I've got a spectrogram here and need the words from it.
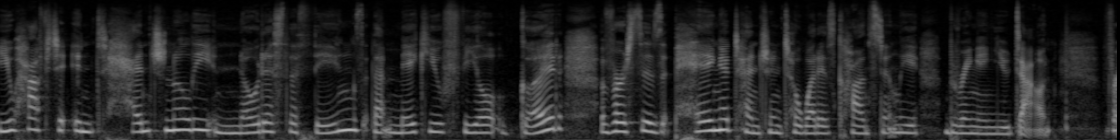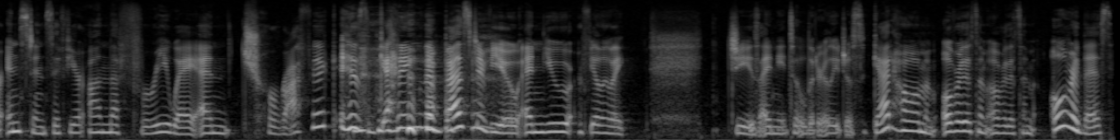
you have to intentionally notice the things that make you feel good versus paying attention to what is constantly bringing you down. For instance, if you're on the freeway and traffic is getting the best of you and you are feeling like, geez, I need to literally just get home. I'm over this, I'm over this, I'm over this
